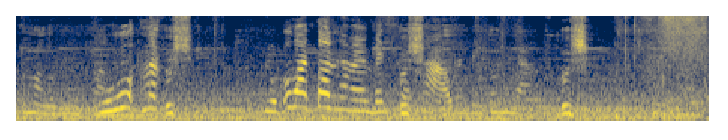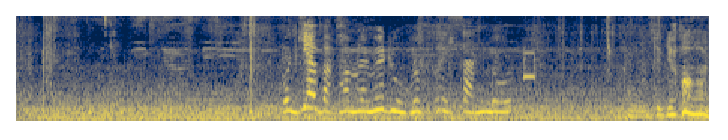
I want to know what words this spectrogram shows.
เข้ามารถโอ้มันอุชหนูก็ว่าต้นทำไมมันเป็นสีขาวมันเป็นต้นยาง อุช เมื่อกี้แบบทำอะไรไม่ถูกเลยเคยสันรถโอ้โหสุดยอด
